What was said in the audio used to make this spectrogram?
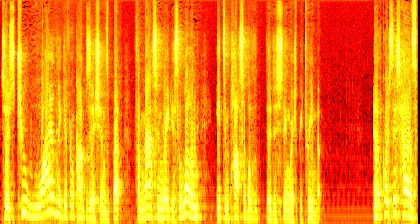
So it's two wildly different compositions, but from mass and radius alone, it's impossible to distinguish between them. And of course, this has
